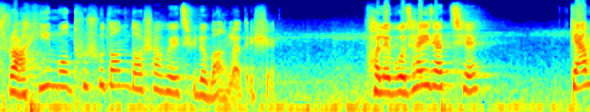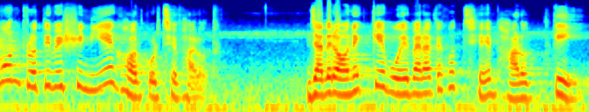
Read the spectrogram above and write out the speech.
ত্রাহি মধুসূদন দশা হয়েছিল বাংলাদেশে। ফলে বোঝাই যাচ্ছে, কেমন প্রতিবেশী নিয়ে ঘর করছে ভারত। যাদের অনেককে বয়ে বেড়াতে হচ্ছে ভারতকেই।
